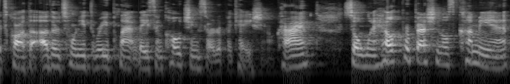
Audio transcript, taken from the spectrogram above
It's called the Other 23 Plant Based and Coaching Certification. Okay. So when health professionals come in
